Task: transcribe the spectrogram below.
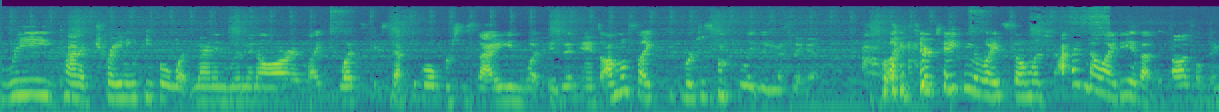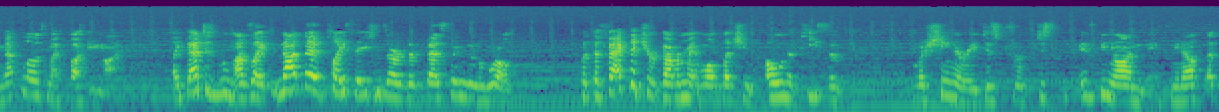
re kind of training people what men and women are and like what's acceptable for society and what isn't. And it's almost like we're just completely missing it. like they're taking away so much. I had no idea about the console thing. That blows my fucking mind. Like that just blew. I was like, not that PlayStations are the best things in the world, but the fact that your government won't let you own a piece of machinery just just is beyond me. You know, that's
